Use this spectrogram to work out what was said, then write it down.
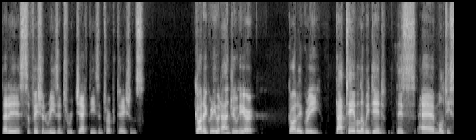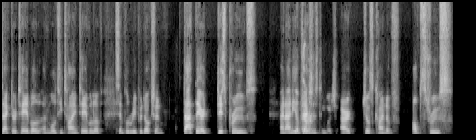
that it is sufficient reason to reject these interpretations. Gotta agree with Andrew here. Gotta agree. That table that we did, this uh, multi sector table and multi time table of simple reproduction, that there disproves, and any objections to it are just kind of abstruse.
